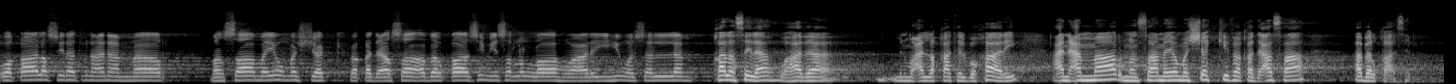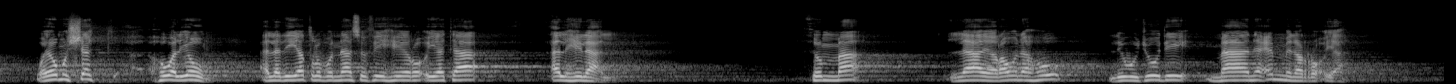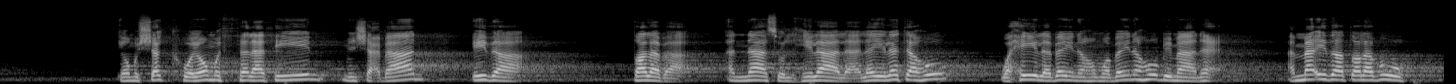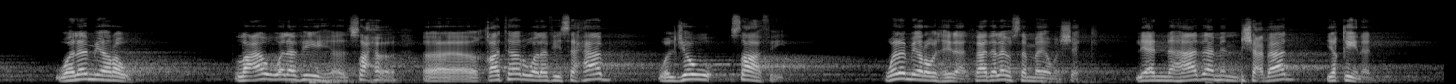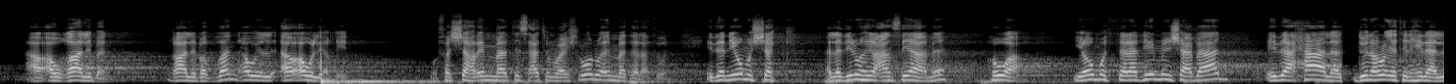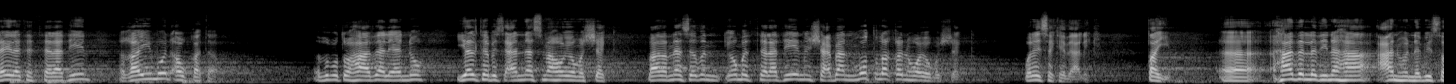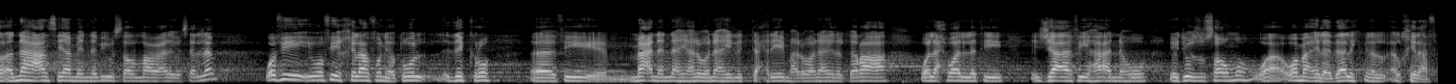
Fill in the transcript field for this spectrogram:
وقال صلة عن عمار من صام يوم الشك فقد عصى أبا القاسم صلى الله عليه وسلم. قال صلة وهذا من معلقات البخاري عن عمار من صام يوم الشك فقد عصى أبا القاسم. ويوم الشك هو اليوم الذي يطلب الناس فيه رؤية الهلال. ثم لا يرونه لوجود مانع من الرؤية. يوم الشك هو يوم الثلاثين من شعبان إذا طلب الناس الهلال ليلته وحيل بينهم وبينه بمانع. أما إذا طلبوه ولم يروه طلعوا ولا فيه صح آه، قتر ولا فيه سحاب والجو صافي ولم يروا الهلال فهذا لا يسمى يوم الشك لأن هذا من شعبان يقينا أو غالبا. غالب الظن أو أو اليقين. فالشهر إما تسعة وعشرون وإما ثلاثون. إذا يوم الشك الذي نهي عن صيامه هو يوم الثلاثين من شعبان إذا حال دون رؤية الهلال ليلة الثلاثين غيم أو قتر. اضبطوا هذا لأنه يلتبس على الناس ما هو يوم الشك. بعض الناس يظن يوم الثلاثين من شعبان مطلقا هو يوم الشك وليس كذلك. طيب آه هذا الذي نهى عنه النبي صلى نهى عن صيام النبي صلى الله عليه وسلم وفي وفي خلاف يطول ذكره آه، في معنى النهي هل هو نهي للتحريم هل هو نهي للكراهه والأحوال التي جاء فيها أنه يجوز صومه وما إلى ذلك من الخلاف.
